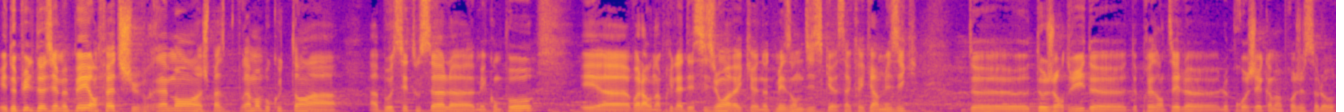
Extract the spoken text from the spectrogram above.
Et depuis le deuxième EP, en fait, je, suis vraiment, je passe vraiment beaucoup de temps à, à bosser tout seul mes compos. Et voilà, on a pris la décision avec notre maison de disques Sacré Cœur Musique d'aujourd'hui de, de présenter le, le projet comme un projet solo.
